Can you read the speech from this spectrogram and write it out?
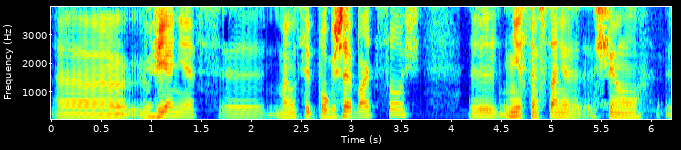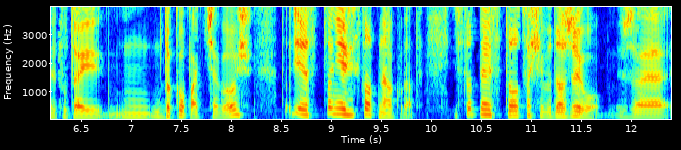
e, wieniec e, mający pogrzebać coś. Y, nie jestem w stanie się tutaj mm, dokopać czegoś, to jest, to nie jest istotne akurat. Istotne jest to, co się wydarzyło, że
